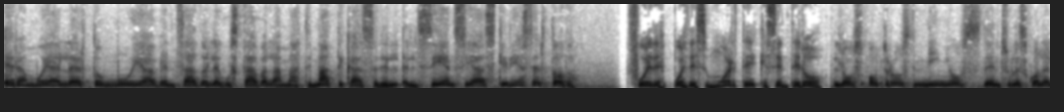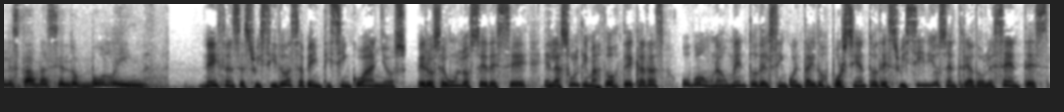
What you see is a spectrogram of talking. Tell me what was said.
Era muy alerta, muy avanzado, le gustaba las matemáticas, el, ciencias, quería hacer todo. Fue después de su muerte que se enteró. Los otros niños en su escuela le estaban haciendo bullying. Nathan se suicidó hace 25 años, pero según los CDC, en las últimas dos décadas hubo un aumento del 52% de suicidios entre adolescentes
